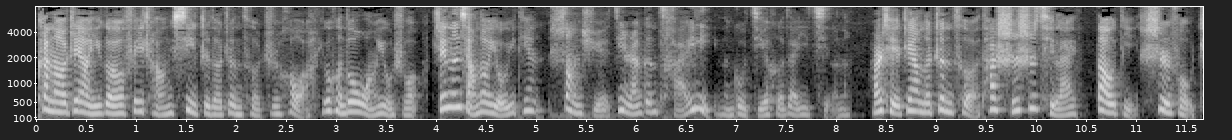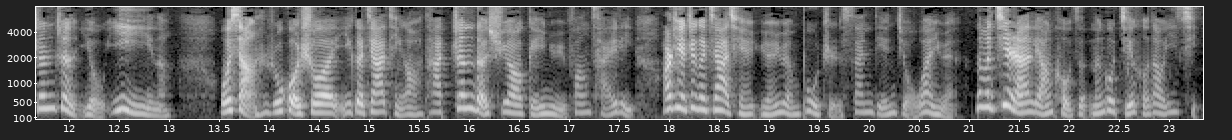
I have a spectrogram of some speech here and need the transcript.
看到这样一个非常细致的政策之后啊，有很多网友说：“谁能想到有一天上学竟然跟彩礼能够结合在一起了呢？而且这样的政策它实施起来到底是否真正有意义呢？”我想，如果说一个家庭啊，他真的需要给女方彩礼，而且这个价钱远远不止三点九万元，那么既然两口子能够结合到一起，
